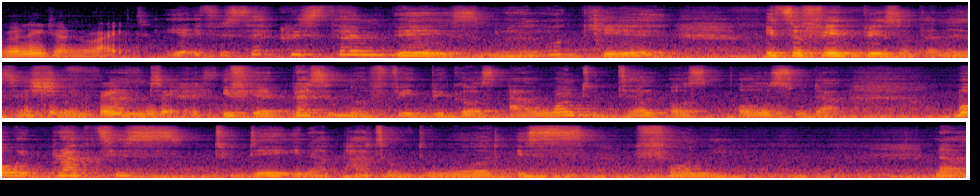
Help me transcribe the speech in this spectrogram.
religion, right? Yeah, if you say Christian-based, well, okay. It's a faith-based organization. Faith-based. If you're a person of faith, because I want to tell us also that what we practice today in a part of the world is funny. Now,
